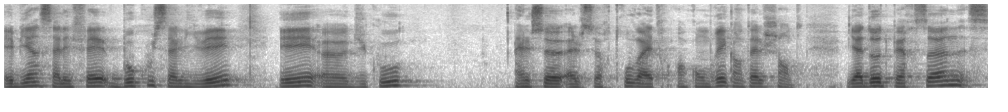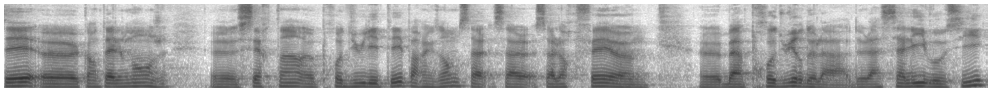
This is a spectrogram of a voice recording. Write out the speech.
eh bien, ça les fait beaucoup saliver et du coup, elles se, retrouvent à être encombrées quand elles chantent. Il y a d'autres personnes, c'est quand elles mangent certains produits laitiers par exemple, ça, leur fait ben, produire de la salive aussi.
